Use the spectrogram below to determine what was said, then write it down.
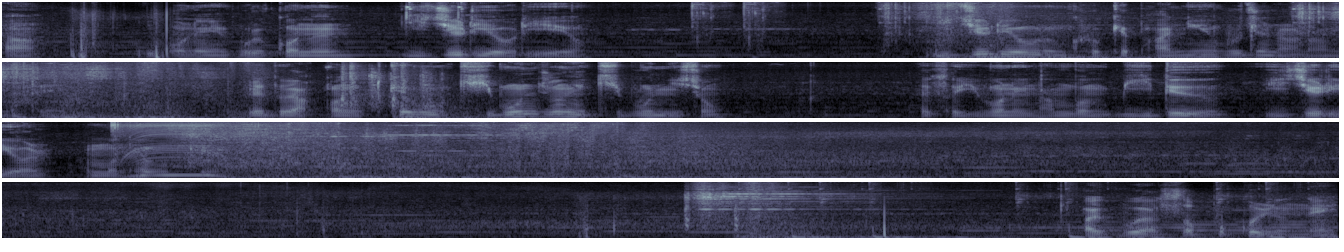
자, 이번에 해볼 거는 이즈리얼이에요. 이즈리얼은 그렇게 많이 해보진 않았는데, 그래도 약간 어떻게 보면 기본 중에 기본이죠. 그래서 이번엔 한번 미드 이즈리얼 한번 해볼게요. 아이 뭐야 서포 걸렸네?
